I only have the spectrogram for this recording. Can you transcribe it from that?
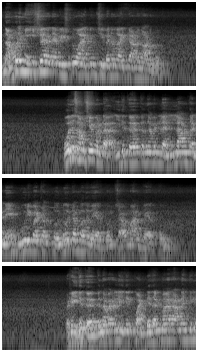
നമ്മളും ഈശ്വരനെ വിഷ്ണുവായിട്ടും ശിവനുമായിട്ടാണ് കാണുന്നത്. ഒരു സംശയം വേണ്ട. ഇത് കേൾക്കുന്നവരിലെല്ലാം തന്നെ ഭൂരിപക്ഷം തൊണ്ണൂറ്റൊമ്പത് പേർക്കും ശതമാനം പേർക്കും. പക്ഷെ ഇത് കേൾക്കുന്നവരല്ല? ഇതിൽ പണ്ഡിതന്മാരാണെങ്കിൽ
